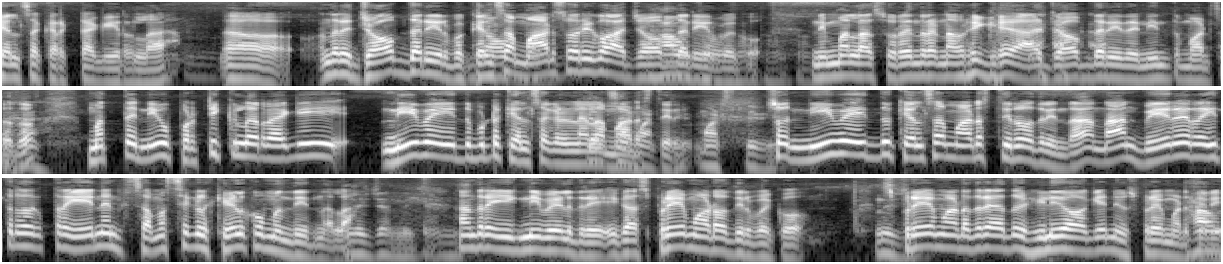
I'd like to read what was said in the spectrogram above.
ಕೆಲಸ ಕರೆಕ್ಟಾಗಿ ಇರಲ್ಲ. ಅಂದ್ರೆ ಜವಾಬ್ದಾರಿ ಇರ್ಬೇಕು. ಕೆಲಸ ಮಾಡಿಸೋರಿಗೂ ಆ ಜವಾಬ್ದಾರಿ ಇರಬೇಕು. ನಿಮ್ಮಲ್ಲ ಸುರೇಂದ್ರಣ್ಣ ಅವರಿಗೆ ಆ ಜವಾಬ್ದಾರಿ ಇದೆ ನಿಂತು ಮಾಡಿಸೋದು. ಮತ್ತೆ ನೀವು ಪರ್ಟಿಕ್ಯುಲರ್ ಆಗಿ ನೀವೇ ಇದ್ಬಿಟ್ಟು ಕೆಲಸಗಳನ್ನೆಲ್ಲ ಮಾಡಿಸ್ತೀರಿ. ಸೊ ನೀವೇ ಇದ್ದು ಕೆಲಸ ಮಾಡಿಸ್ತಿರೋದ್ರಿಂದ ನಾನು ಬೇರೆ ರೈತರ ಹತ್ರ ಏನೇನು ಸಮಸ್ಯೆಗಳು ಕೇಳ್ಕೊಂಡ್ ಬಂದಿದ್ನಲ್ಲ ನಿಜ ನಿಜ. ಅಂದ್ರೆ ಈಗ ನೀವ್ ಹೇಳಿದ್ರಿ ಈಗ ಸ್ಪ್ರೇ ಮಾಡೋದಿರ್ಬೇಕು. ಸ್ಪ್ರೇ ಮಾಡಿದ್ರೆ ಅದು ಹಿಳಿಯೋ ಹಾಗೆ ನೀವು ಸ್ಪ್ರೇ ಮಾಡ್ತೀರಿ.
